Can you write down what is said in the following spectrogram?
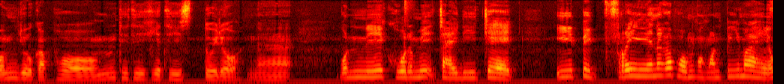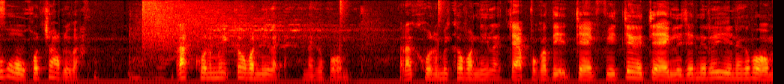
ม อยู่กับผม TTKT Studio นะฮะ วันนี้คูนามิใจดีแจกอีพิกฟรีนะครับผมของวันปีใหม่ โอ้โหโคตรชอบเลยว่ะ รักคูนามิก็วันนี้แหละนะครับผม รักคูนามิก็วันนี้แหละแจกปกติแจกฟีเจอร์แจก Legendary นะครับผม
